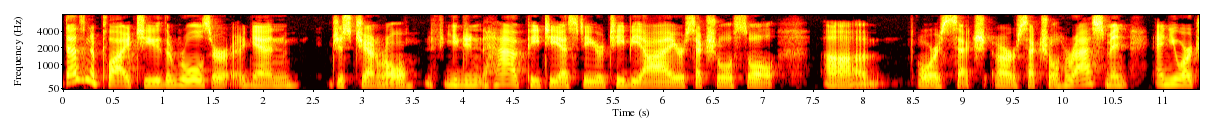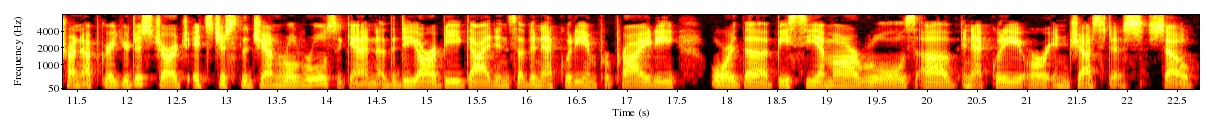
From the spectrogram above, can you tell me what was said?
doesn't apply to you, the rules are again just general. If you didn't have PTSD or TBI or sexual assault, um, or sex or sexual harassment and you are trying to upgrade your discharge, it's just the general rules again, uh, the DRB guidance of inequity and propriety or the BCMR rules of inequity or injustice. So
